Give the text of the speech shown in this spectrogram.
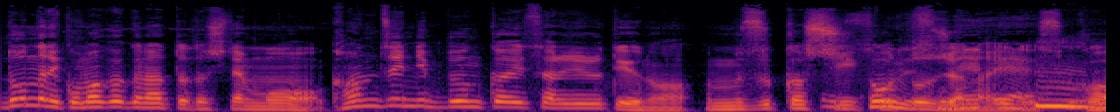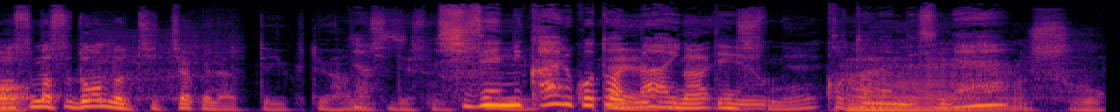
どんなに細かくなったとしても完全に分解されるっていうのは難しいことじゃないですか。そうね。ええますますどんどんちっちゃくなっていくという話ですし自然に帰ることはないええっていうことなんですね。うん。そう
